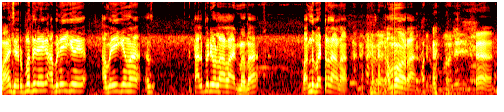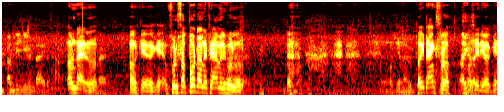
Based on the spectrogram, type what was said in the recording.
മാൻ ചെറുപ്പത്തിലേക്ക് അഭിനയിക്കുന്ന അഭിനയിക്കുന്ന താല്പര്യമുള്ള ആളായിരുന്നു അതാ. വന്ന് പെട്ടതാണ്. അമ്മ പറ. ഉണ്ടായിരുന്നു. Okay okay. ഫുൾ സപ്പോർട്ടാണ് family full okay thanks bro ശരി ഓക്കെ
